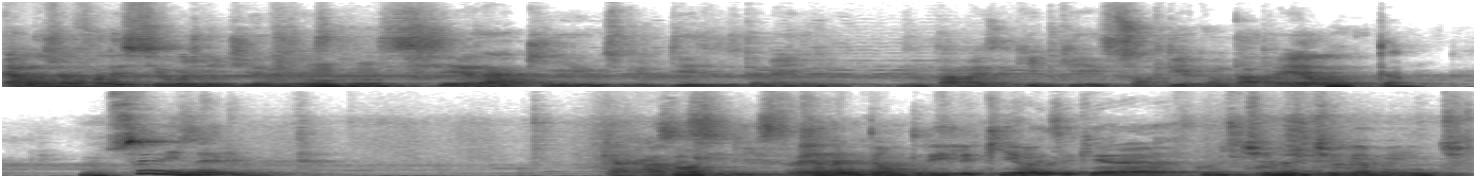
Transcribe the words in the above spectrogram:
ela já faleceu hoje em dia, né? Uhum. Será que o espírito dele também tá mais aqui, porque só queria contar pra ela? Então, não sei, né? Que a casa é sinistra, Tá vendo é? então trilha aqui, ó? Isso aqui era cortina antigamente.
